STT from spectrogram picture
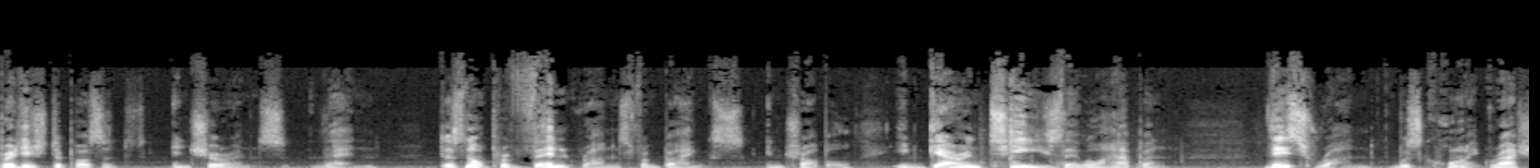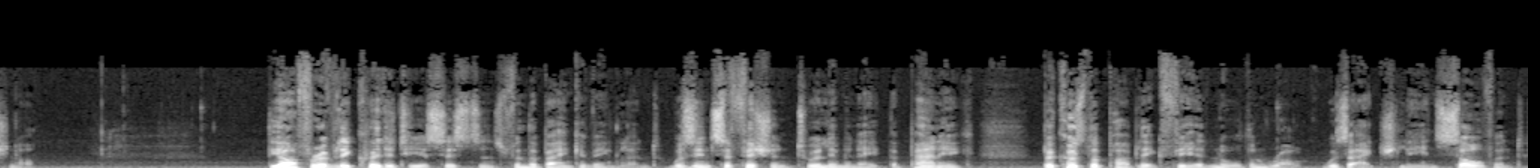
British deposit insurance, then, does not prevent runs from banks in trouble, it guarantees they will happen. This run was quite rational. The offer of liquidity assistance from the Bank of England was insufficient to eliminate the panic because the public feared Northern Rock was actually insolvent.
